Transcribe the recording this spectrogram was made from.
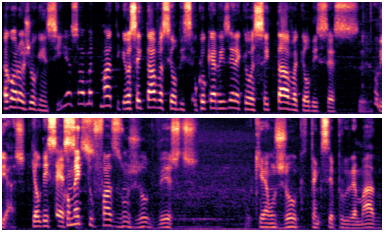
Agora o jogo em si é só matemática. Eu aceitava se ele disse, o que eu quero dizer é que eu aceitava que ele dissesse. Aliás, que ele dissesse como é que tu fazes um jogo destes, que é um jogo que tem que ser programado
